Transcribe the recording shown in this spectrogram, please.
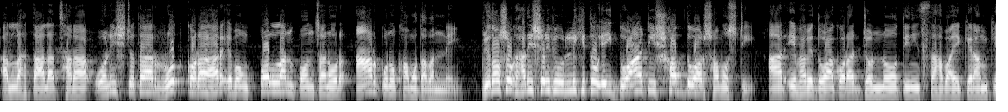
আল্লাহ তালা ছাড়া অনিষ্টতার রোধ করার এবং কল্যাণ পৌঁছানোর আর কোনো ক্ষমতাবান নেই। প্রিয় দর্শক, হাদিস শরীফে উল্লিখিত এই দোয়াটি সব দোয়ার সমষ্টি। আর এভাবে দোয়া করার জন্য তিনি সাহাবায়ে কেরামকে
